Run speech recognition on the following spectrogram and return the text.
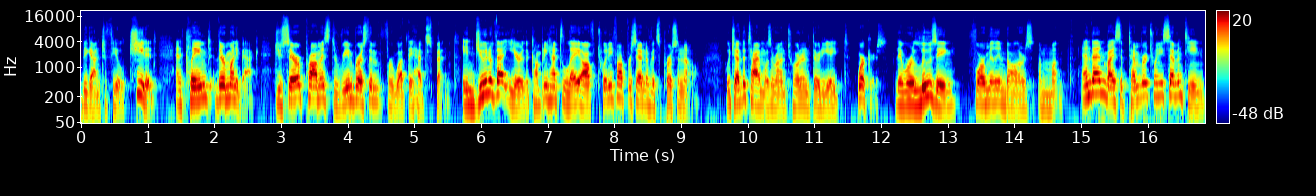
began to feel cheated and claimed their money back. Juicero promised to reimburse them for what they had spent. In June of that year, the company had to lay off 25% of its personnel which at the time was around 238 workers. They were losing $4 million a month. And then by September 2017,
